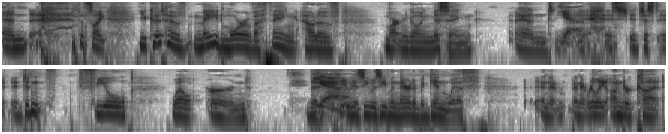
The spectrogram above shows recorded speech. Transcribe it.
And it's like you could have made more of a thing out of Martin going missing, and Yeah. it's it just it, it didn't feel well earned that Yeah. he, was he was even there to begin with, and it and it really undercut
